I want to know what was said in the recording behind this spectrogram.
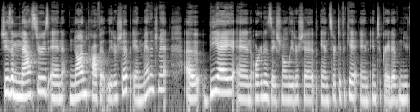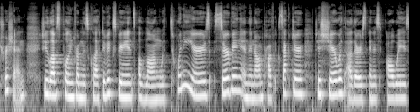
She has a master's in nonprofit leadership and management, a BA in organizational leadership, and certificate in integrative nutrition. She loves pulling from this collective experience along with 20 years serving in the nonprofit sector to share with others and is always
